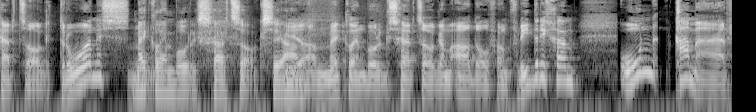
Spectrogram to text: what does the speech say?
hercoga tronis. Meklenburgas hercogs, jā. Jā, Meklenburgas hercogam Adolfam Friedriham. Un kamēr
